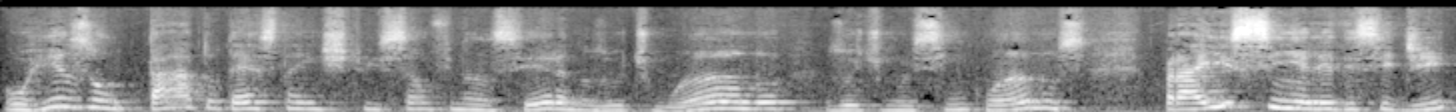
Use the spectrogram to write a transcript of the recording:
o resultado desta instituição financeira nos últimos anos, nos últimos cinco anos, para aí sim ele decidir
